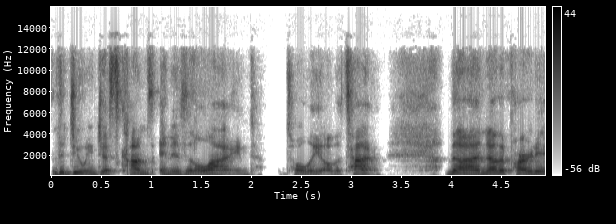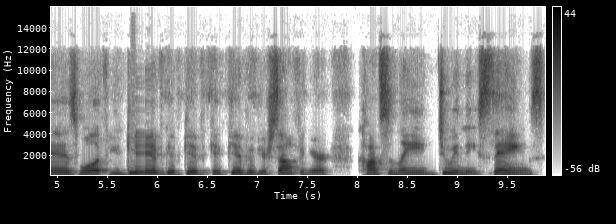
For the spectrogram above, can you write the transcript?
the doing just comes and isn't aligned totally all the time. The another part is well, if you give, give, give, give, give of yourself and you're constantly doing these things,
